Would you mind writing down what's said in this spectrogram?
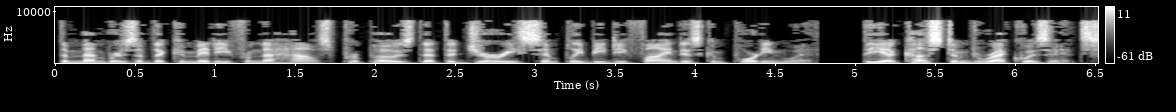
The members of the committee from the House proposed that the jury simply be defined as comporting with the accustomed requisites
